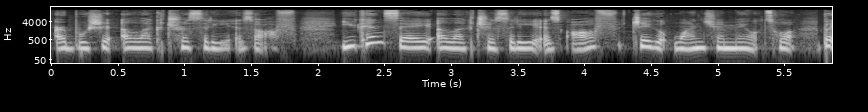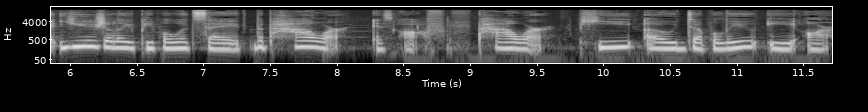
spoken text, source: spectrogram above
而不是 electricity is off. You can say electricity is off，这个完全没有错，but usually people would say the power is off. Power, P O W E R,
